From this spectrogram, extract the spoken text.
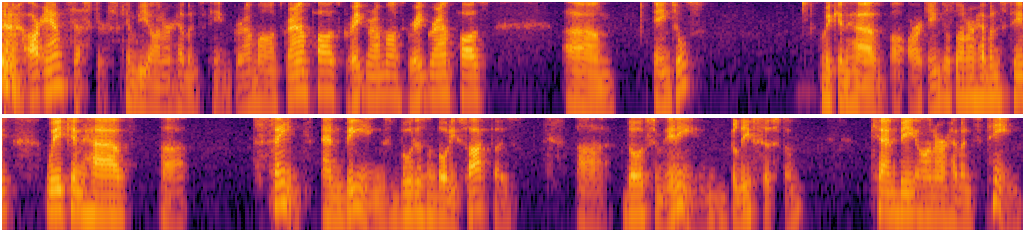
our ancestors can be on our heavens team. Grandmas grandpas great grandmas great grandpas um, angels. We can have uh, archangels on our heavens team. We can have uh, saints and beings Buddhas and Bodhisattvas uh, those from any belief system can be on our heavens team.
